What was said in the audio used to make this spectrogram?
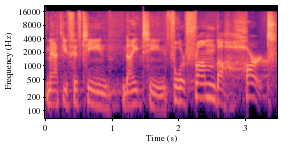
Matthew 15, 19. For from the heart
